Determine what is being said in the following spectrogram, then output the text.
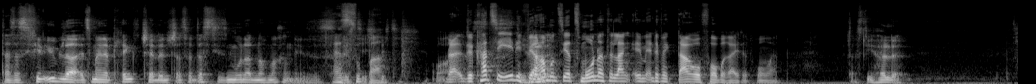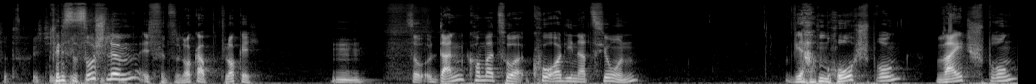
das ist, viel übler als meine Plank-Challenge, dass wir das diesen Monat noch machen. Das ist, das ist richtig, super. Richtig, oh, du kannst sie eh nicht. Wir haben uns jetzt monatelang im Endeffekt darauf vorbereitet, Roman. Das ist die Hölle. Das wird richtig. Findest du es so schlimm? Ich finde es so locker, flockig. Mhm. So, und dann kommen wir zur Koordination. Wir haben Hochsprung, Weitsprung,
